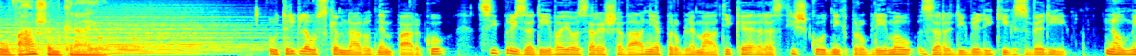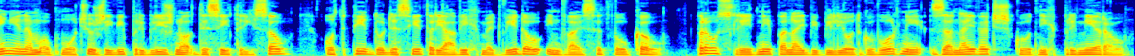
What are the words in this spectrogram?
v vašem kraju. V Triglavskem narodnem parku si prizadevajo za reševanje problematike rasti škodnih problemov zaradi velikih zveri. Na omenjenem območju živi približno 10 risov, od 5 do 10 rjavih medvedov in 20 volkov. Prav slednji pa naj bi bili odgovorni za največ škodnih primerov.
